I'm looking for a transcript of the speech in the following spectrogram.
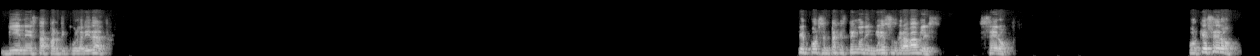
viene esta particularidad. ¿Qué porcentajes tengo de ingresos grabables? Cero. ¿Por qué cero?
